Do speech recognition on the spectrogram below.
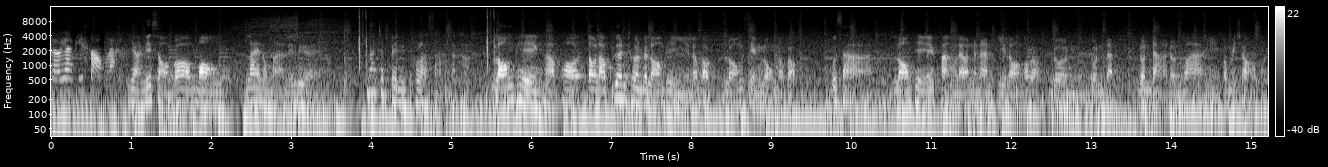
แล้วอย่างที่สองล่ะ อย่างที่สองก็มองไล่ลงมาเรื่อยๆครับ น่าจะเป็นโทรศัพท์นะครับ ร้องเพลงครับพอตอนเราเพื่อนชวนไปร้องเพลงอย่างนี้แล้วแบบร้องเสียงหลงแล้วแบบ อุตส่าห์ร้องเพลงให้ฟังแล้วนานๆทีร้องก็แบบโดนโดนด่าโดนด่าโดนว่าอย่างนี้ก็ไม่ชอบอะ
